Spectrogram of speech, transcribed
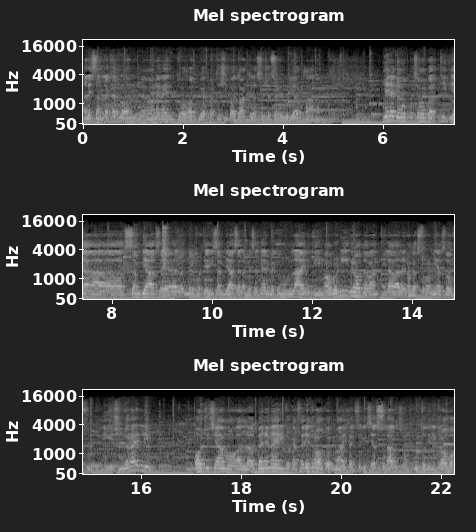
Alessandra Carloni, un, evento a cui ha partecipato anche l'associazione Guria Urbana. Ieri abbiamo, siamo partiti a San Biase, nel quartiere di San Biase alla Mese Terme con un live di Mauro Nigro davanti all'enogastronomia Slow Food di Signorelli. Oggi siamo al Benemerito Caffè Retro che ormai penso che sia assodato, sia un punto di ritrovo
